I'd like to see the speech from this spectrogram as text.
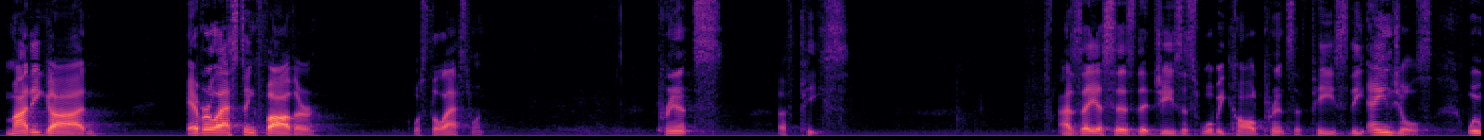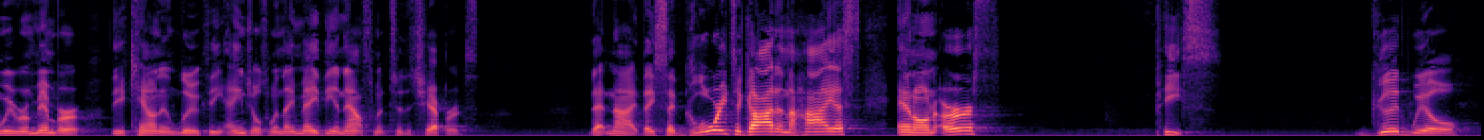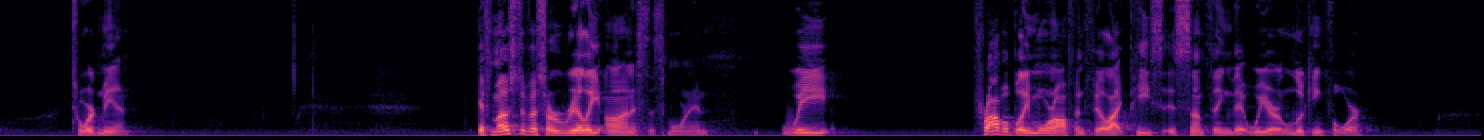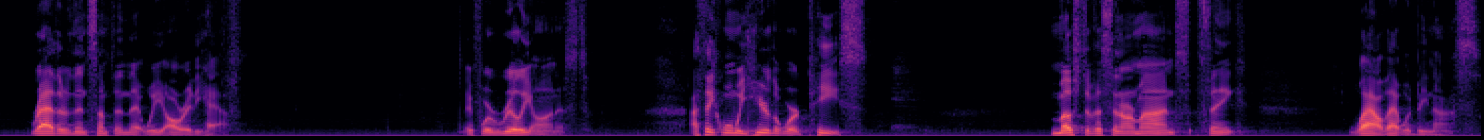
Mighty God, Everlasting Father. What's the last one? Prince of Peace. Isaiah says that Jesus will be called Prince of Peace. The angels, when we remember the account in Luke, the angels, when they made the announcement to the shepherds that night, they said, Glory to God in the highest, and on earth, peace, goodwill toward men. If most of us are really honest this morning, we probably more often feel like peace is something that we are looking for rather than something that we already have. If we're really honest. I think when we hear the word peace, most of us in our minds think, wow, that would be nice.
